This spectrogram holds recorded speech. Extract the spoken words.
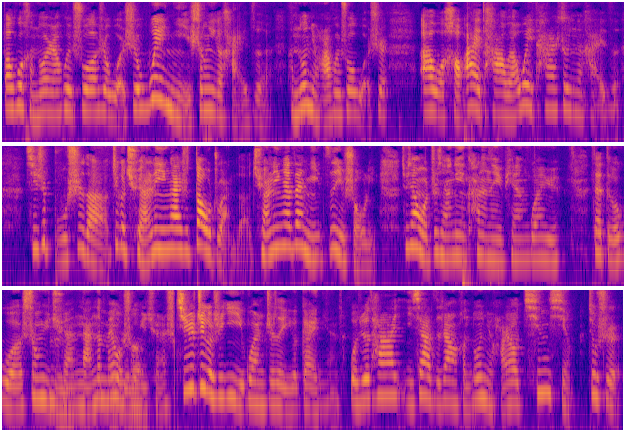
包括很多人会说是我是为你生一个孩子，很多女孩会说我是。啊，我好爱他，我要为他生一个孩子。其实不是的，这个权利应该是倒转的，权利应该在你自己手里。就像我之前给你看的那一篇关于在德国生育权，男的没有生育权。其实这个是一以贯之的一个概念。我觉得他一下子让很多女孩要清醒，就是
